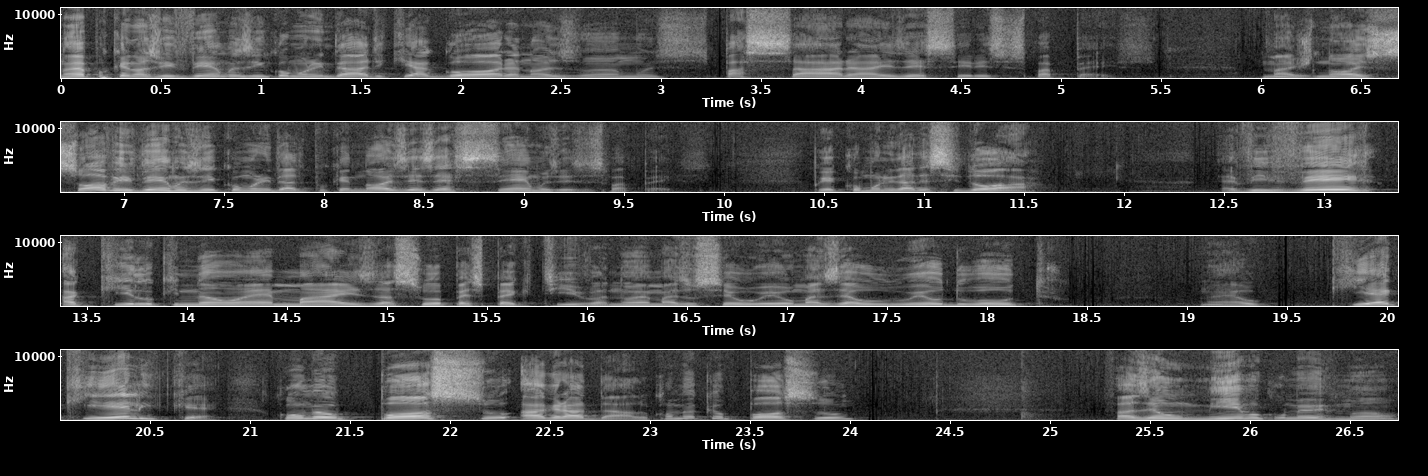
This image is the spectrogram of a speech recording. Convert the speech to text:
Não é porque nós vivemos em comunidade que agora nós vamos passar a exercer esses papéis. Mas nós só vivemos em comunidade porque nós exercemos esses papéis. Porque comunidade é se doar. É viver aquilo que não é mais a sua perspectiva, não é mais o seu eu, mas é o eu do outro. Né? O que é que ele quer? Como eu posso agradá-lo? Como é que eu posso fazer um mimo com meu irmão?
